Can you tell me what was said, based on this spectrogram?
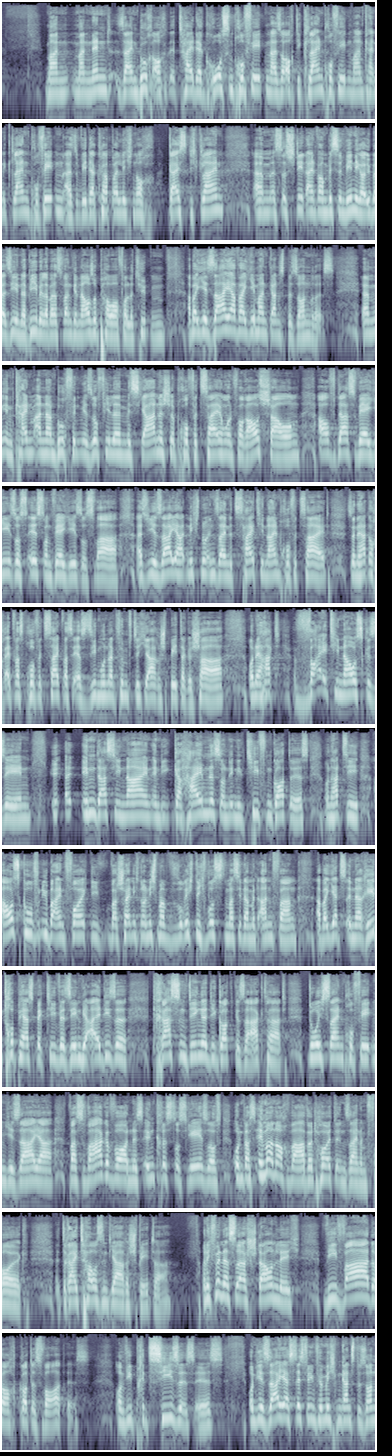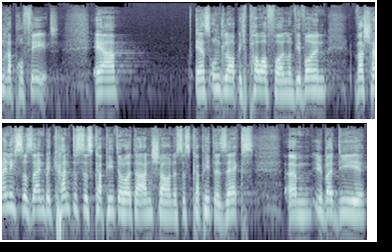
Man, man nennt sein Buch auch Teil der großen Propheten, also auch die kleinen Propheten waren keine kleinen Propheten, also weder körperlich noch geistig klein. Ähm, es, es steht einfach ein bisschen weniger über sie in der Bibel, aber das waren genauso powervolle Typen. Aber Jesaja war jemand ganz Besonderes. Ähm, in keinem anderen Buch finden wir so viele messianische Prophezeiungen und Vorausschauungen auf das, wer Jesus ist und wer Jesus war. Also Jesaja hat nicht nur in seine Zeit hinein prophezeit, sondern er hat auch etwas prophezeit, was erst 750 Jahre später geschah. Und er hat weit hinaus gesehen in das hinein, in die Geheimnisse und in die Tiefen Gottes und hat sie ausgerufen über ein Volk, die wahrscheinlich noch nicht mal so richtig wussten, was sie damit anfangen. Aber jetzt in der Retroperspektive sehen wir all diese krassen Dinge, die Gott gesagt hat, durch seinen Propheten Jesaja, was wahr geworden ist in Christus Jesus und was immer noch wahr wird heute in seinem Volk, 3000 Jahre später. Und ich finde das so erstaunlich, wie wahr doch Gottes Wort ist und wie präzise es ist. Und Jesaja ist deswegen für mich ein ganz besonderer Prophet. Er er ist unglaublich powerful und wir wollen wahrscheinlich so sein bekanntestes Kapitel heute anschauen. Es ist Kapitel 6 ähm, über die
